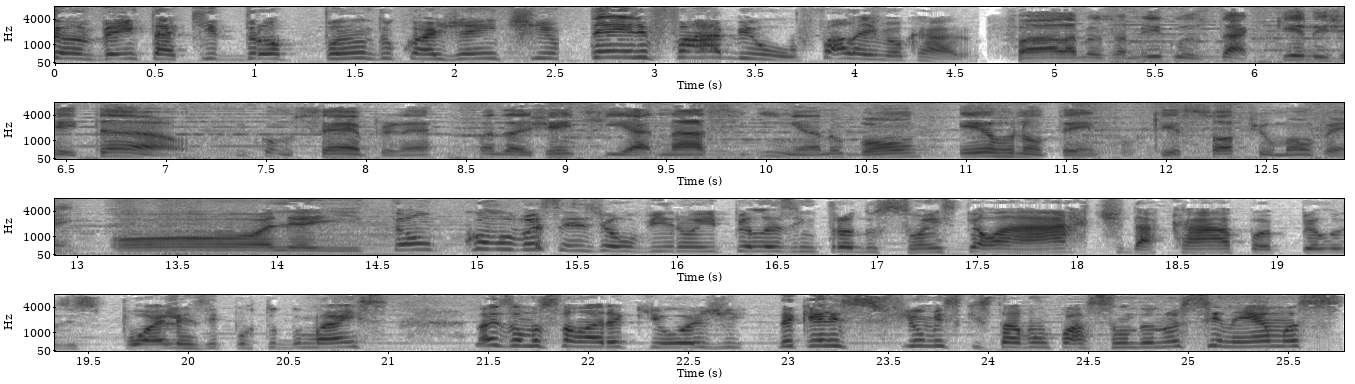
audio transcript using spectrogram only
Também tá aqui dropando com a gente, dele, Fábio. Fala aí, meu caro. Fala, meus amigos, daquele jeitão. E como sempre, né? Quando a gente nasce em ano bom, erro não tem, porque só filmão vem. Olha aí. Então, como vocês já ouviram aí pelas introduções, pela arte da capa, pelos spoilers e por tudo mais, nós vamos falar aqui hoje daqueles filmes que estavam passando nos cinemas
